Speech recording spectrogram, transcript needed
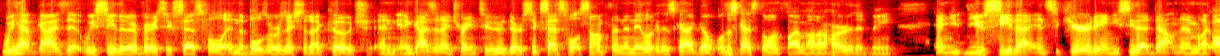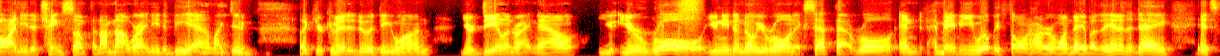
We have guys that we see that are very successful in the Bulls organization that I coach, and and guys that I train to. They're successful at something, and they look at this guy, go, "Well, this guy's throwing five mile harder than me." And you you see that insecurity, and you see that doubt in them, like, "Oh, I need to change something. I'm not where I need to be at." I'm like, dude, like you're committed to a D1. You're dealing right now you, your role, you need to know your role and accept that role. And maybe you will be throwing harder one day, but at the end of the day, it's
